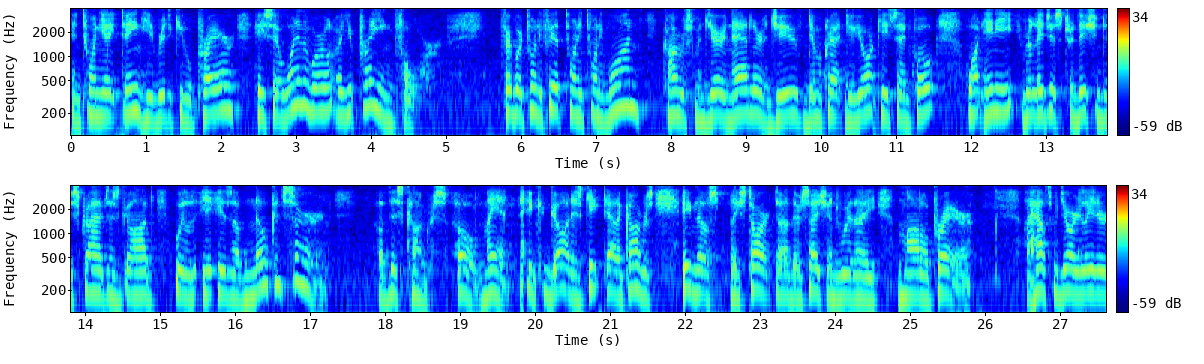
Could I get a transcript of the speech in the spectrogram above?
In 2018, he ridiculed prayer. He said, What in the world are you praying for? February 25th, 2021, Congressman Jerry Nadler, a Jew, Democrat, New York, he said, quote, what any religious tradition describes as God will, is of no concern of this Congress. Oh man, God is kicked out of Congress, even though they start uh, their sessions with a model prayer. A House Majority Leader,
